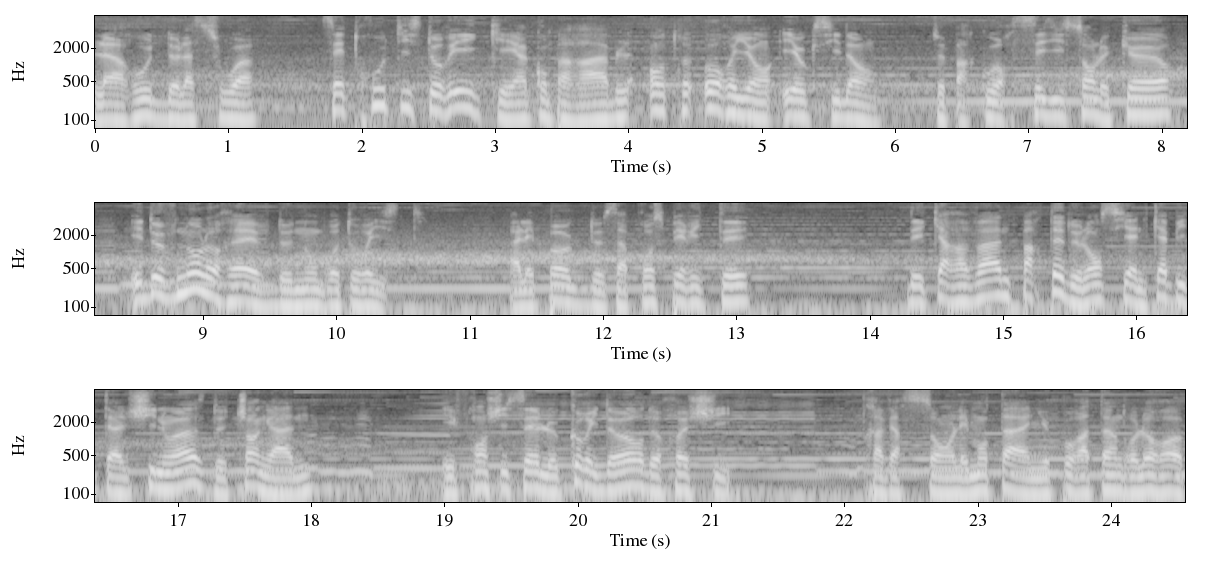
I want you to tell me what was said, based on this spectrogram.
La route de la soie, cette route historique et incomparable entre Orient et Occident, ce parcours saisissant le cœur et devenant le rêve de nombreux touristes. À l'époque de sa prospérité, des caravanes partaient de l'ancienne capitale chinoise de Chang'an et franchissaient le corridor de Heshi, traversant les montagnes pour atteindre l'Europe.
